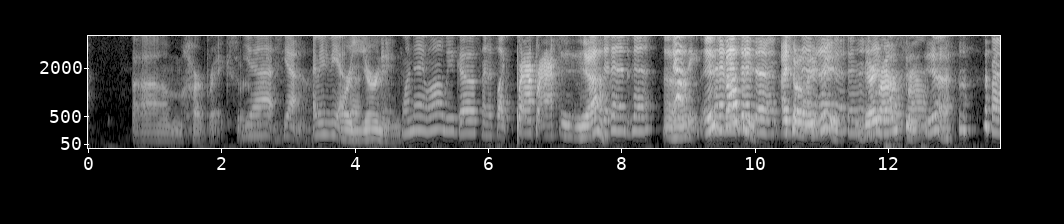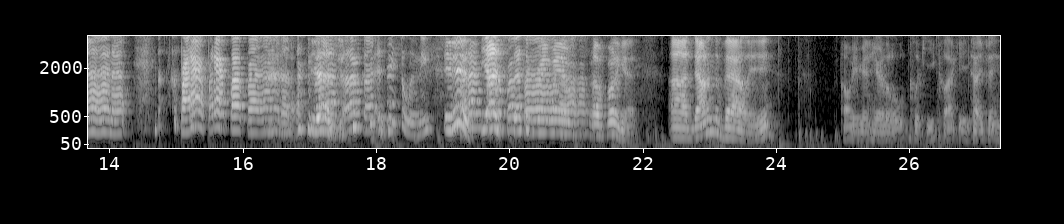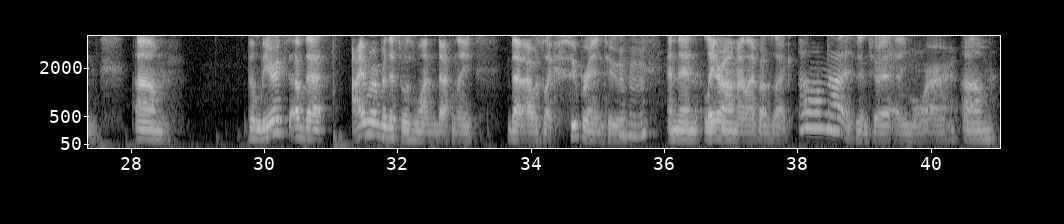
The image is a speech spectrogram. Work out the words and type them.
Um heartbreak sort of. Yes. vibe. Yeah. I mean, yeah. or the- yearning. One day while we ghosts, and it's like, bah, bah, Yeah. da-da-da-da. It's Uh-huh. bouncy. It is bouncy. I totally agree. Very bouncy. Yeah. Yes. It's very saloony. It is. Yes, that's a great way of, of putting it. Uh, down in the valley. Oh, you're gonna hear a little clicky clacky typing. Um, the lyrics of that, I remember this was one definitely that I was like super into, Mm-hmm. and then later on in my life, I was like, oh, I'm not as into it anymore, um,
